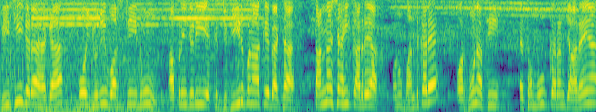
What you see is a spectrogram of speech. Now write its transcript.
ਵੀਸੀ ਜਿਹੜਾ ਹੈਗਾ, ਉਹ ਯੂਨੀਵਰਸਿਟੀ ਨੂੰ ਆਪਣੀ ਜਿਹੜੀ ਇੱਕ ਜ਼ਗੀਰ ਬਣਾ ਕੇ ਬੈਠਾ ਤਾਨਾਸ਼ਾਹੀ ਕਰ ਰਿਹਾ ਉਹਨੂੰ ਬੰਦ ਕਰੇ ਔਰ ਹੁਣ ਅਸੀਂ ਇੱਥੋਂ ਮੂਵ ਕਰਨ ਜਾ ਰਹੇ ਹਾਂ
